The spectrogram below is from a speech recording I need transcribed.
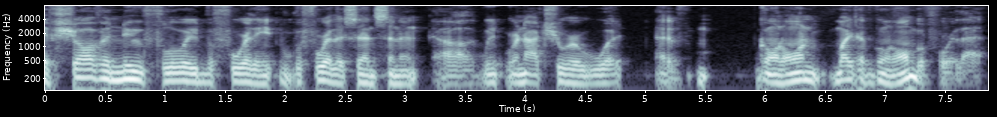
if Chauvin knew Floyd before the before this incident, uh, we, are not sure what have gone on might have gone on before that,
